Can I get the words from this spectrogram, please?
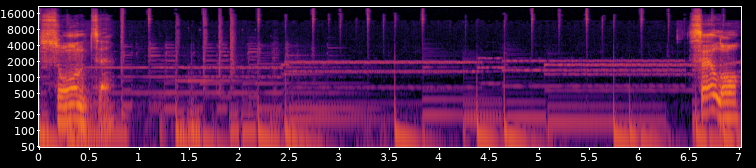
Сонце. Село.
